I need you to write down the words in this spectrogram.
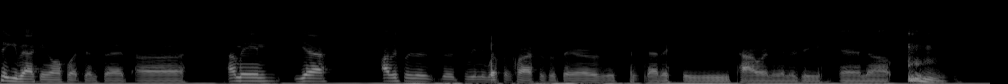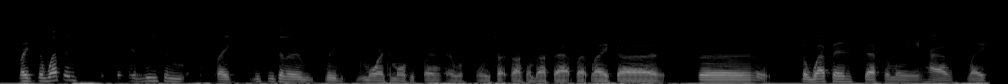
Piggybacking off what Tim said, uh, I mean, yeah, obviously the, the three new weapon classes are there with kinetic, the power, and the energy, and uh, like the weapons, at least in like this is gonna lead more into multiplayer when we start talking about that, but like uh, the the weapons definitely have like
